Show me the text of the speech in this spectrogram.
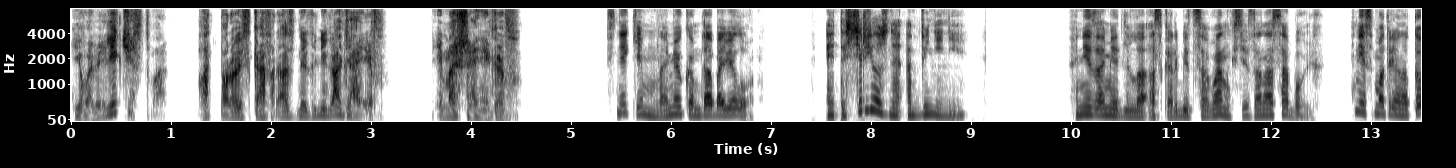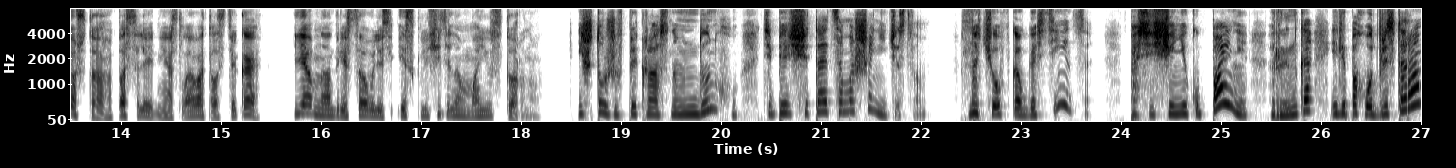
Его Величества, от происков разных негодяев и мошенников». С неким намеком добавил он. «Это серьезное обвинение». Не замедлила оскорбиться Ванкси за нас обоих, несмотря на то, что последние слова толстяка явно адресовывались исключительно в мою сторону. И что же в прекрасном Дунху теперь считается мошенничеством? Ночевка в гостинице? Посещение купальни, рынка или поход в ресторан?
